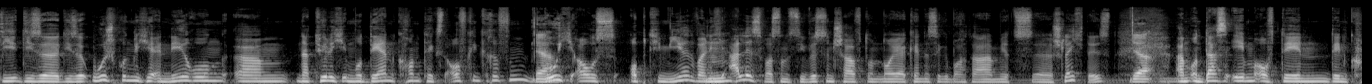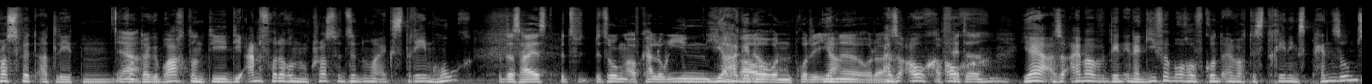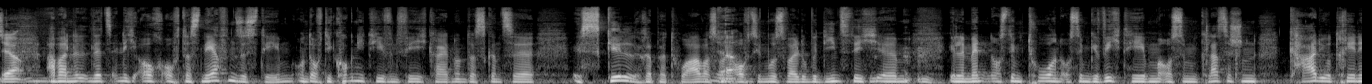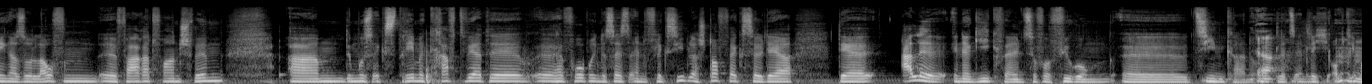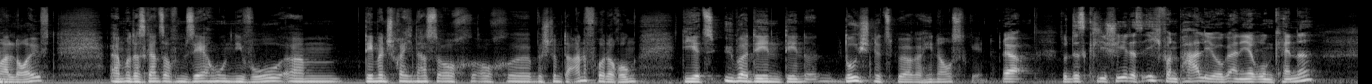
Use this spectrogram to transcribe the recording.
die, diese, diese ursprüngliche Ernährung ähm, natürlich im modernen Kontext aufgegriffen, Ja. durchaus optimiert, weil Mhm. nicht alles, was uns die Wissenschaft und neue Erkenntnisse gebracht haben, jetzt äh, schlecht ist. Ja. Ähm, und das eben auf den, den CrossFit-Athleten Ja. runtergebracht. Und die, die Anforderungen im CrossFit sind nun mal extrem hoch. Das heißt, bez- bezogen auf Kalorien, Ja, genau. und Proteine Ja, oder also auch, auf Fette. Auch, ja, ja, also einmal den Energieverbrauch aufgrund einfach des Trainingspensums, Ja. aber ne- letztendlich auch auf das Nervensystem und auf die kognitiven Fähigkeiten und das ganze Skill-Repertoire, was man Ja. aufziehen muss, weil du bedienst dich ähm, Elementen aus dem Turn, aus dem Gewichtheben, aus dem klassischen Cardio-Training, also Laufen, äh, Fahrradfahren, Schwimmen. Ähm, du musst extreme Kraftwerte äh, hervorbringen, das heißt ein flexibler Stoffwechsel, der, der alle Energiequellen zur Verfügung äh, ziehen kann Ja. und letztendlich optimal läuft. Ähm, und das Ganze auf einem sehr hohen Niveau. Ähm, dementsprechend hast du auch, auch äh, bestimmte Anforderungen, die jetzt über den, den Durchschnittsbürger hinausgehen. Ja, so das Klischee, das ich von Paleo-Ernährung kenne.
